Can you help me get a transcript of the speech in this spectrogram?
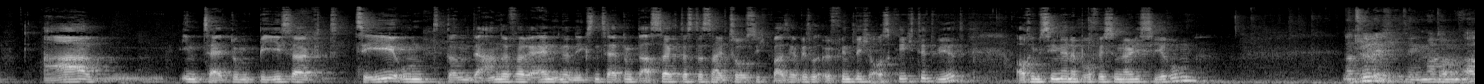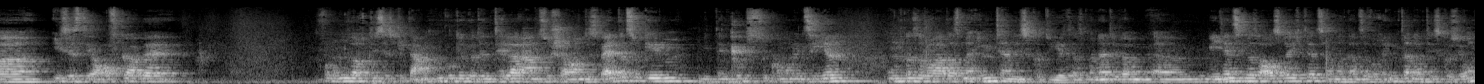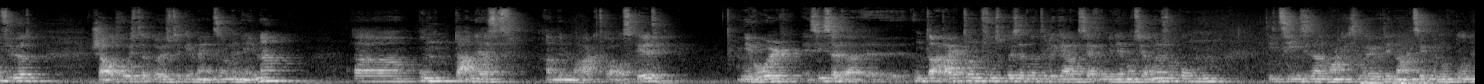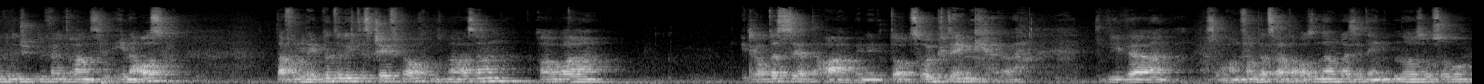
A in Zeitung B sagt C und dann der andere Verein in der nächsten Zeitung das sagt, dass das halt so sich quasi ein bisschen öffentlich ausgerichtet wird, auch im Sinne einer Professionalisierung. Natürlich, ich denke mal, dann äh, ist es die Aufgabe von uns auch dieses Gedankengut über den Tellerrand zu schauen, das weiterzugeben, mit den Clubs zu kommunizieren und ganz einfach dass man intern diskutiert, dass man nicht über ähm, Medien sich was ausrichtet, sondern ganz einfach intern eine Diskussion führt, schaut, wo ist der größte gemeinsame Nenner äh, und dann erst an den Markt rausgeht. Wiewohl, es ist halt äh, Unterhaltung, Fußball ist halt natürlich auch sehr viel mit Emotionen verbunden die ziehen sich dann manchmal über die 90 Minuten und über den Spielfeldrand hinaus. Davon lebt natürlich das Geschäft auch, muss man auch sagen. Aber ich glaube, das ist ja da, wenn ich da zurückdenke, äh, wie wir so Anfang der 2000er Präsidenten also so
